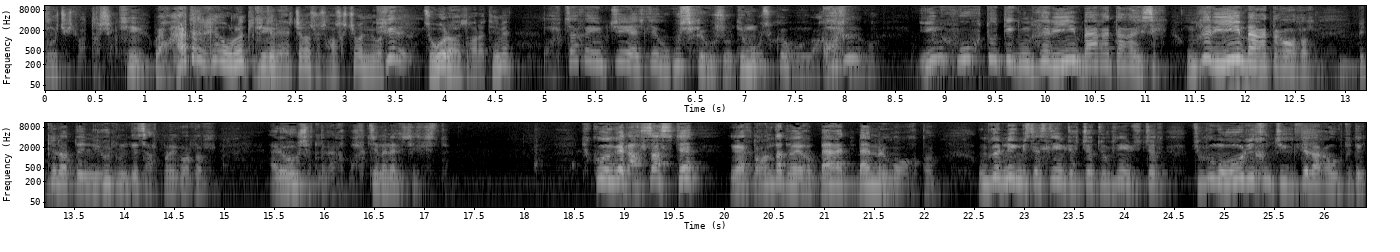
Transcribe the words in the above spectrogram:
ирвэж гэж бодох шиг. Яг хардах эрхийг өрөөнд л битэр ярьж байгаа шүү. Сонсогч бол нэг Тэгэхээр- зөвөр ойлгоорой тийм ээ. Болцаахан эмчийн ажлыг үгүйсэхгүй шүү тийм үү? Нь энэ хүүхдүүдийг үнэхээр ийм байгаад байгаа эсэх үнэхээр ийм байгаад байгаа бол бид нар одоо энэ эрүүл мэндийн салбарыг бол арай өөр шатнд гарах болцсон юм байна л гэж хэлэх хэрэгтэй. Тэгэхгүй ингээд алсаас те ингээд дурандаад байгаа байгаад баймарг байгаа байхгүй. Үнэхээр нэг мэсэлслийн хэмж очиод зүрхний хэмж очиод зөвхөн өөрийнх нь чиглэлээр байгаа хүүхдүүдийг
